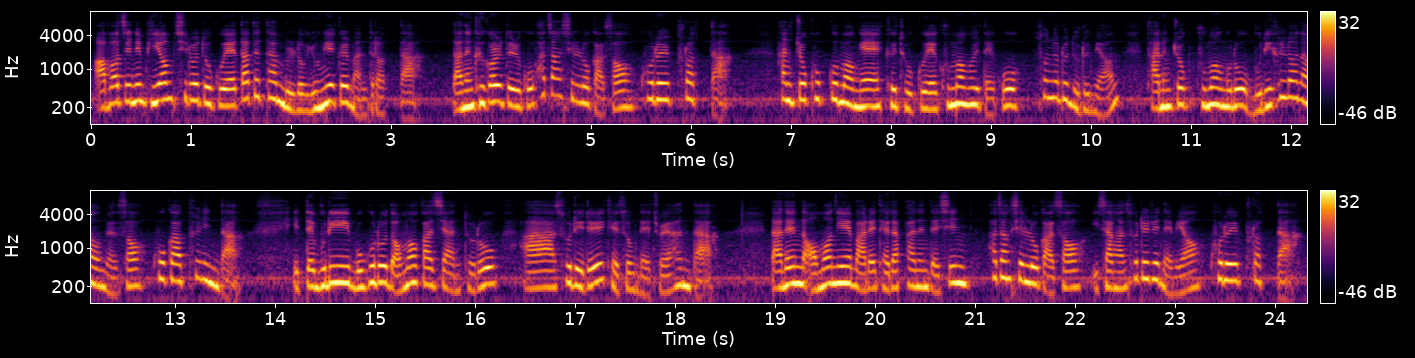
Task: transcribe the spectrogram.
아버지는 비염 치료 도구에 따뜻한 물로 용액을 만들었다. 나는 그걸 들고 화장실로 가서 코를 풀었다. 한쪽 콧구멍에 그 도구에 구멍을 대고 손으로 누르면 다른 쪽 구멍으로 물이 흘러나오면서 코가 풀린다. 이때 물이 목으로 넘어가지 않도록 아 소리를 계속 내줘야 한다. 나는 어머니의 말에 대답하는 대신 화장실로 가서 이상한 소리를 내며 코를 풀었다.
